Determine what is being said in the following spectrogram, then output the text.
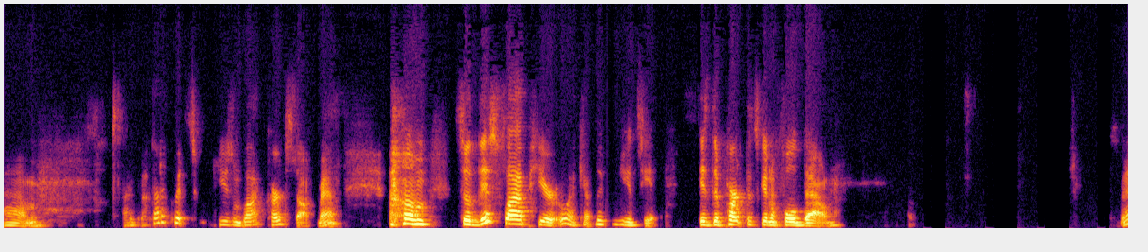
Um, I gotta quit using black cardstock, man. Um, so this flap here, oh, I can't believe you can see it, is the part that's gonna fold down.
